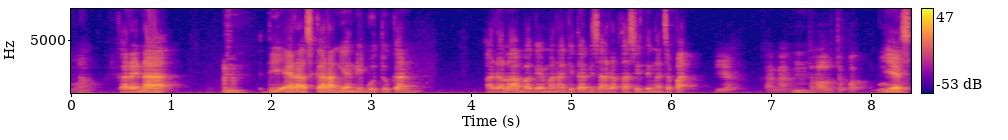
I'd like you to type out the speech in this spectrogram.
Wow. Karena di era sekarang yang dibutuhkan adalah bagaimana kita bisa adaptasi dengan cepat. Iya, karena terlalu cepat. Moving Yes.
